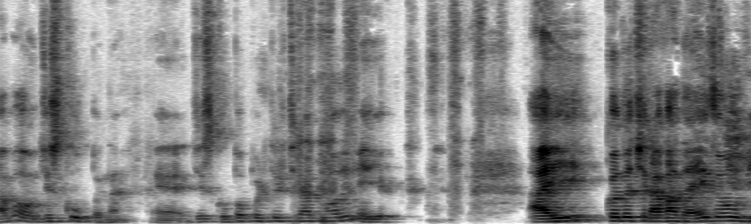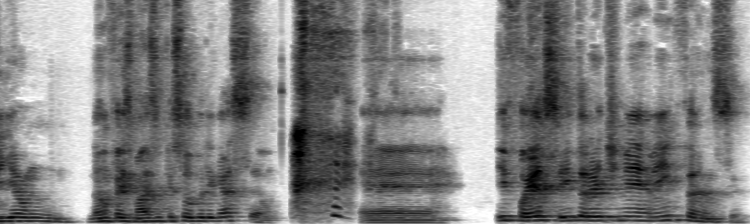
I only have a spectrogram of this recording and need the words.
tá bom, desculpa, né? É, desculpa por ter tirado 9,5. Aí, quando eu tirava 10, eu ouvia um não fez mais do que sua obrigação. É, e foi assim durante minha, minha infância.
